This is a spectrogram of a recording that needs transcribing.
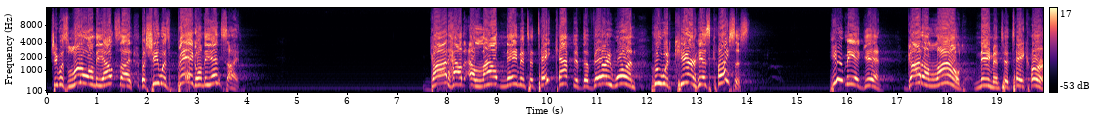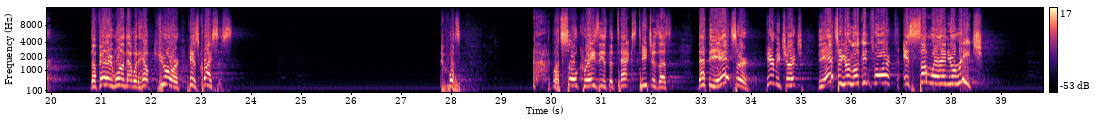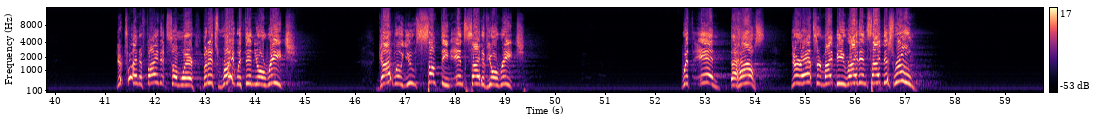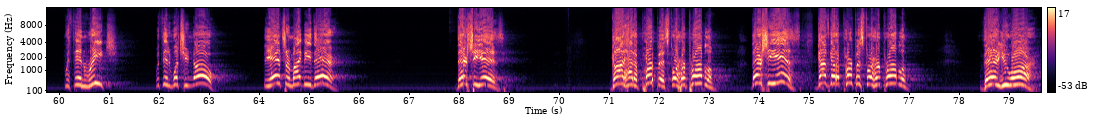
She was little on the outside, but she was big on the inside. God had allowed Naaman to take captive the very one who would cure his crisis. Hear me again. God allowed Naaman to take her, the very one that would help cure his crisis. What's, what's so crazy is the text teaches us that the answer, hear me, church, the answer you're looking for is somewhere in your reach. You're trying to find it somewhere, but it's right within your reach. God will use something inside of your reach. Within the house. Your answer might be right inside this room. Within reach. Within what you know. The answer might be there. There she is. God had a purpose for her problem. There she is. God's got a purpose for her problem. There you are.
